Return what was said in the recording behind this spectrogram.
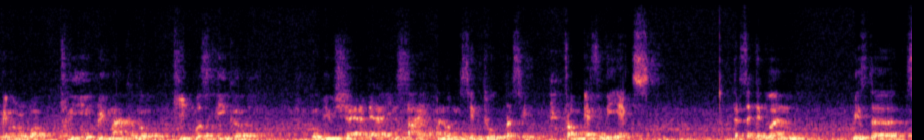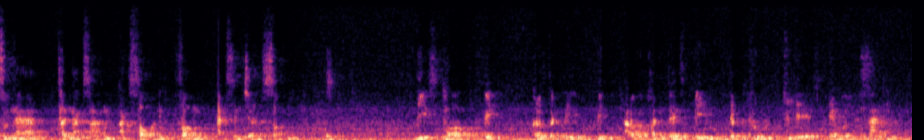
memorable. Three remarkable keynote speakers who will share their insight. Anon Sintu Prasit from SBX. The second one, Mr. Sunat Thanaksang Akson from Accenture Song. This talk fit perfectly with our content theme, The Crew Today's Ever Exciting.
